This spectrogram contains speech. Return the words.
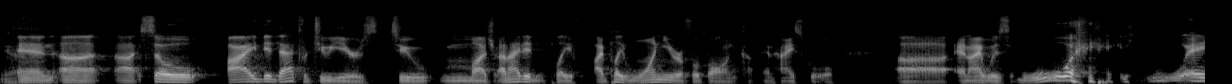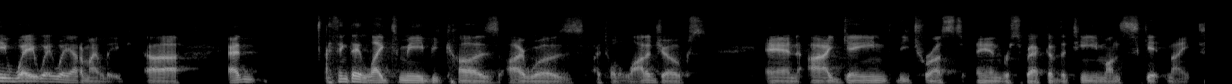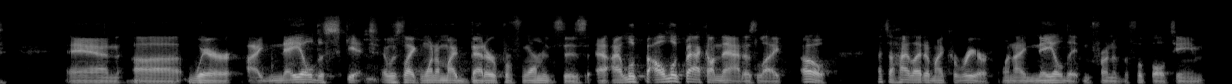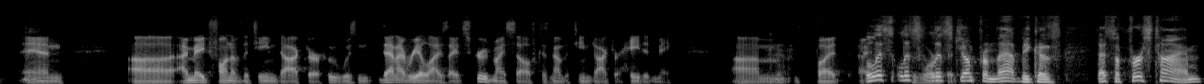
Yeah. And uh, uh, so I did that for two years, too much. And I didn't play. I played one year of football in in high school, uh, and I was way, way, way, way, way out of my league. Uh, and I think they liked me because I was. I told a lot of jokes. And I gained the trust and respect of the team on skit night and uh, where I nailed a skit. It was like one of my better performances. I look, I'll look back on that as like, oh, that's a highlight of my career when I nailed it in front of the football team, and uh, I made fun of the team doctor, who was. Then I realized I had screwed myself because now the team doctor hated me. Um, but I- Well, let's let's let's it. jump from that because that's the first time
